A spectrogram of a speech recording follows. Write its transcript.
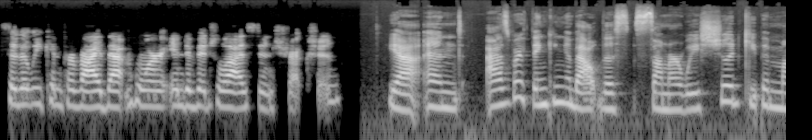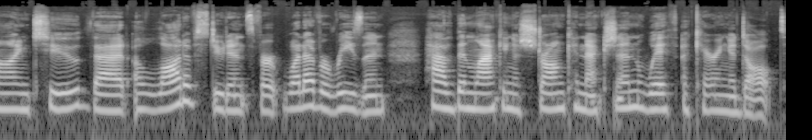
so that we can provide that more individualized instruction. Yeah, and as we're thinking about this summer, we should keep in mind too that a lot of students, for whatever reason, have been lacking a strong connection with a caring adult.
